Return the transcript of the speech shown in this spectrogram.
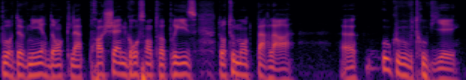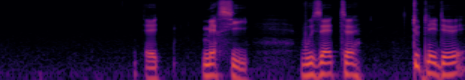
pour devenir donc la prochaine grosse entreprise dont tout le monde parlera, euh, où que vous vous trouviez. Merci. Vous êtes toutes les deux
